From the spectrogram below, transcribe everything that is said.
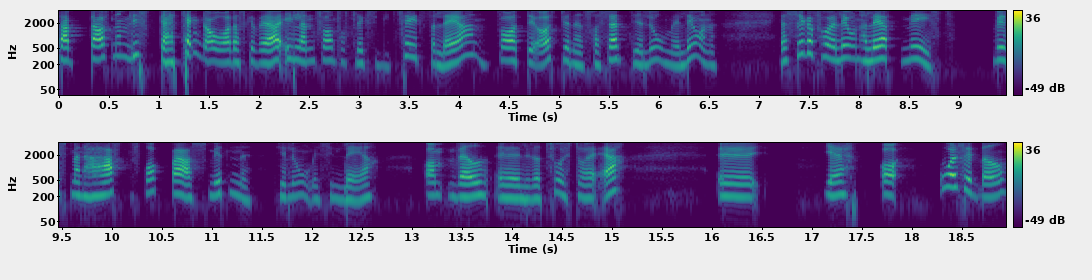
der, der er også noget, man lige skal have tænkt over, at der skal være en eller anden form for fleksibilitet for læreren, for at det også bliver en interessant dialog med eleverne. Jeg er sikker på, at eleven har lært mest, hvis man har haft en frugtbar smittende dialog med sin lærer om, hvad øh, litteraturhistorie er. Øh, ja, og uanset hvad,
